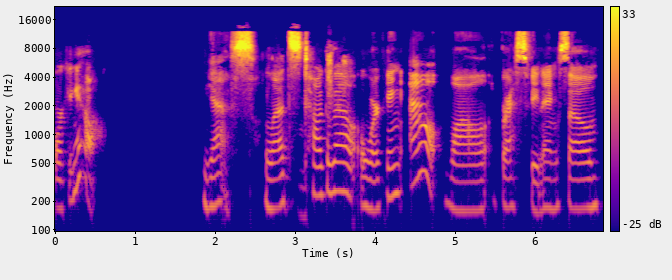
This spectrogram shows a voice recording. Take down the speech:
working out. Yes. Let's talk about working out while breastfeeding. So,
